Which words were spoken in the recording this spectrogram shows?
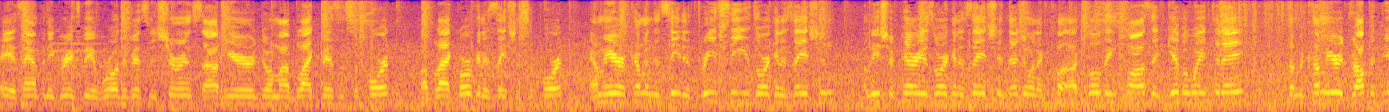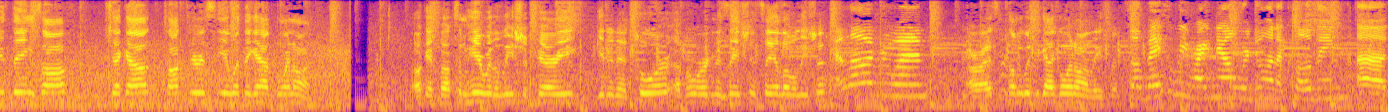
Hey, it's Anthony Grigsby of World Events Insurance out here doing my black business support, my black organization support. I'm here coming to see the Three Seeds organization, Alicia Perry's organization. They're doing a, cl a clothing closet giveaway today. So I'm gonna come here, drop a few things off, check out, talk to her, see what they have going on. Okay, folks, I'm here with Alicia Perry, getting a tour of her organization. Say hello, Alicia. Hello, everyone. All right, so tell me what you got going on, Lisa. So basically, right now we're doing a clothing uh,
